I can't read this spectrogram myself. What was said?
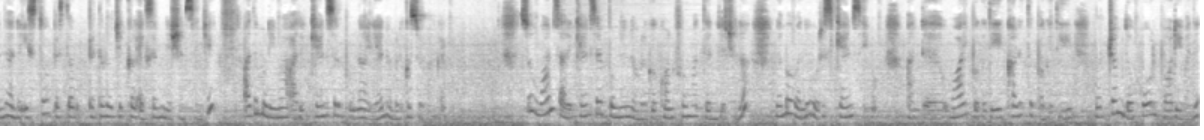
வந்து அந்த இஸ்டோ பெஸ்டோ பெத்தாலஜிக்கல் எக்ஸாமினேஷன் செஞ்சு அது மூலிமா அது கேன்சர் பொண்ணா இல்லையா நம்மளுக்கு சொல்லுவாங்க. ஸோ ஒன்ஸ் அது கேன்சர் புண்ணுன்னு நம்மளுக்கு கன்ஃபார்மாக தெரிஞ்சிச்சுன்னா நம்ம வந்து ஒரு ஸ்கேன் செய்வோம். அந்த வாய் பகுதி கழுத்து பகுதி மற்றும் த ஹோல் பாடி வந்து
